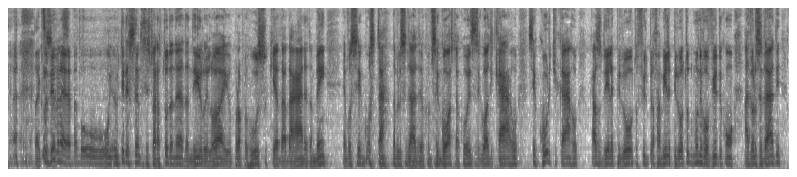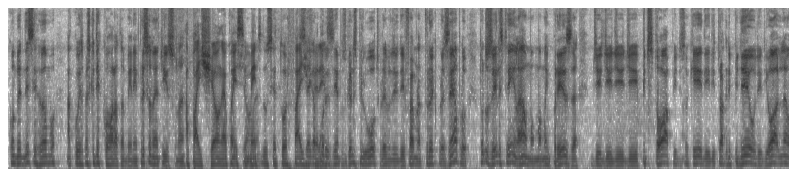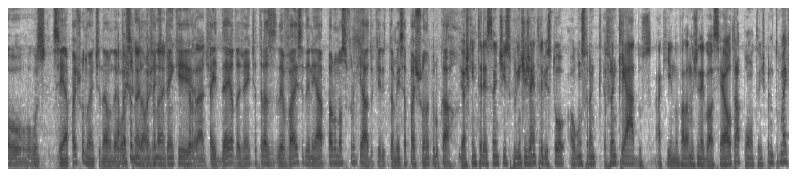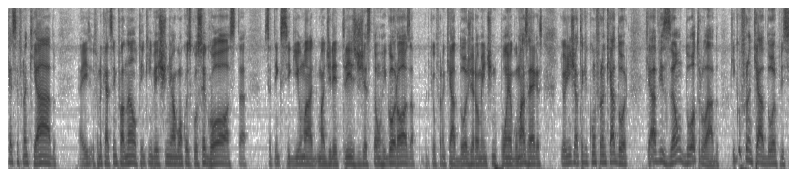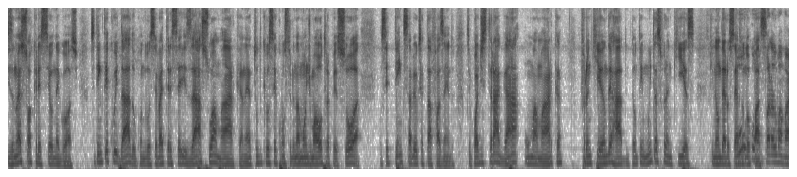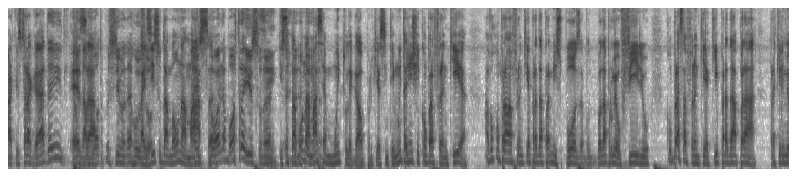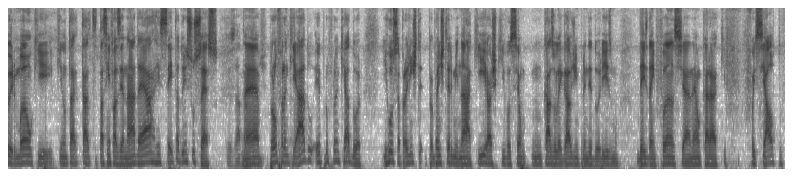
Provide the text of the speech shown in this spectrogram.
Inclusive, né? O, o, interessante essa história toda, né? Danilo, Eloy, o próprio Russo, que é da, da área também, é você gostar da velocidade. Quando você gosta da coisa, você gosta de carro, você curte carro. O caso dele é piloto, o filho, a família piloto, todo mundo envolvido com a velocidade. Quando é nesse ramo, a coisa parece que decola também, né? Impressionante isso, né? A paixão, né? A o conhecimento né? do setor faz Chega, diferença. por exemplo, os grandes pilotos, de, de Fórmula Truck, por exemplo, todos eles têm lá uma, uma, uma empresa de, de, de, de, pit stop, de, isso aqui, de, de troca de pneu, de, de óleo, né? Os... Sim, é apaixonante, né? O negócio. Apaixonante, então apaixonante. a gente tem que. Verdade. A ideia da gente é trazer, levar esse DNA para o nosso franqueado, que ele também se apaixona pelo carro. Eu acho que é interessante isso, porque a gente já entrevistou alguns franqueados aqui no Falando de Negócio. É a outra ponta. A gente perguntou como é que é ser franqueado. Aí o franqueado sempre fala: não, tem que investir em alguma coisa que você gosta. Você tem que seguir uma, uma diretriz de gestão rigorosa, porque o franqueador geralmente impõe algumas regras. E hoje a gente já está aqui com o franqueador, que é a visão do outro lado. O que, que o franqueador precisa? Não é só crescer o negócio. Você tem que ter cuidado quando você vai terceirizar a sua marca, né? Tudo que você construiu na mão de uma outra pessoa, você tem que saber o que você está fazendo. Você pode estragar uma marca franqueando errado. Então tem muitas franquias que não deram certo Ou no passado. para uma marca estragada e Exato. dá a volta por cima, né, Russo? Mas isso da mão na massa. A história mostra isso, né? Sim. Isso da mão na massa é muito legal, porque assim, tem muita gente que compra franquia. Ah, vou comprar uma franquia para dar para minha esposa, vou dar para o meu filho, comprar essa franquia aqui para dar para para aquele meu irmão que, que não tá, tá, tá, sem fazer nada, é a receita do insucesso. Né? Exatamente. Né? Pro franqueado e pro franqueador. E, Russa, para gente, a gente terminar aqui, eu acho que você é um, um, caso legal de empreendedorismo desde a infância, né? Um cara que foi se auto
